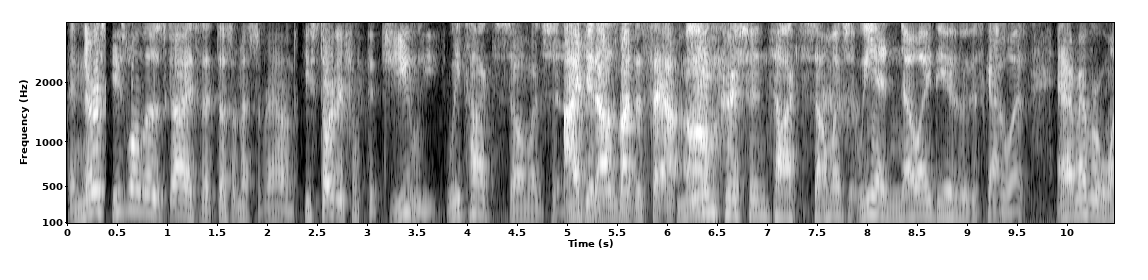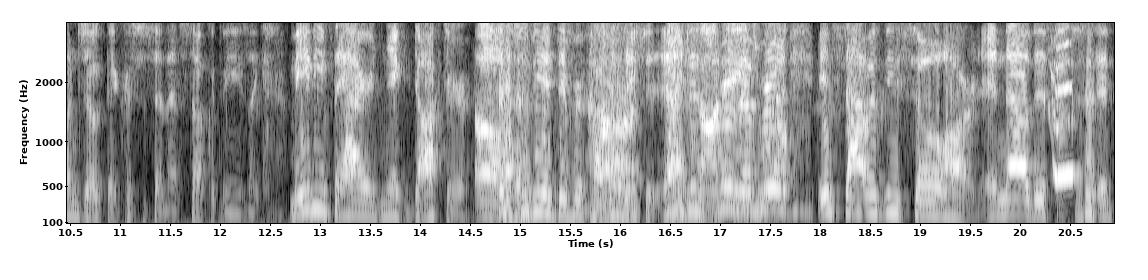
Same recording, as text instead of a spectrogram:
And Nurse, he's one of those guys that doesn't mess around. He started from the G League. We talked so much shit. I did. I was about to say. uh, Me oh. and Christian talked so much. We had no idea who this guy was. And I remember one joke that Christian said that stuck with me. He's like, maybe if they hired Nick Doctor, Oh. this would be a different conversation. and I just remember well. it, it sat with me so hard. And now this is just. It,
